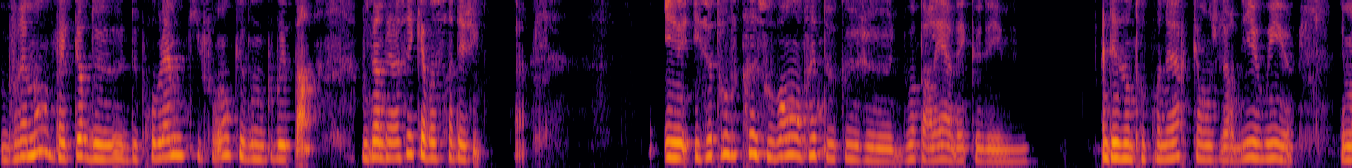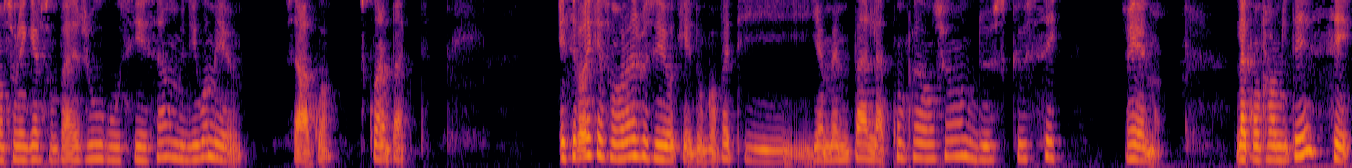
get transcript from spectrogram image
vraiment vecteur de, de problèmes qui feront que vous ne pouvez pas vous intéresser qu'à votre stratégie. Il se trouve très souvent, en fait, que je dois parler avec des, des entrepreneurs quand je leur dis, oui, euh, les mentions légales sont pas à jour ou si et ça, on me dit, ouais, mais ça a quoi? C'est quoi l'impact? Et c'est vrai qu'à ce moment-là, je me suis dit, ok, donc en fait, il n'y a même pas la compréhension de ce que c'est réellement. La conformité, c'est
